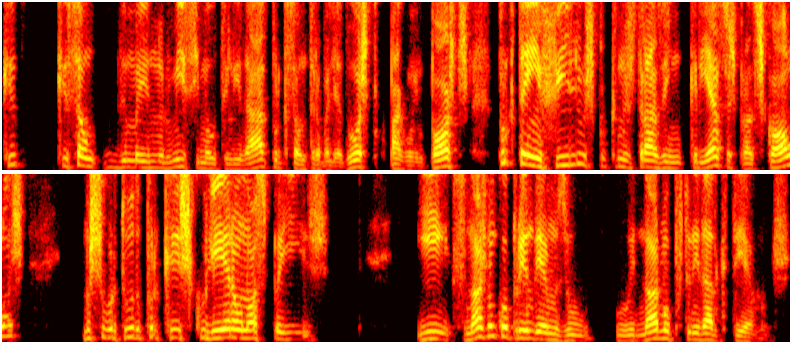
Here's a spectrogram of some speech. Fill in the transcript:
que, que são de uma enormíssima utilidade, porque são trabalhadores, porque pagam impostos, porque têm filhos, porque nos trazem crianças para as escolas, mas sobretudo porque escolheram o nosso país. E se nós não compreendermos o, a enorme oportunidade que temos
